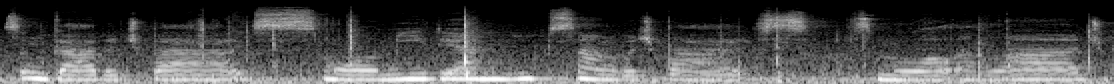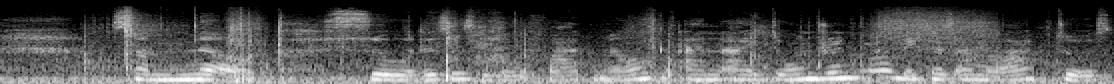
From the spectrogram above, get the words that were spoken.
Some garbage bags small medium sandwich bags small and large. Some milk. So this is low fat milk and i don't drink milk because i'm lactose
